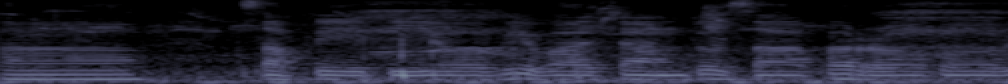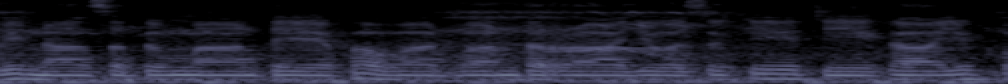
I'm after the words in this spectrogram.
ธา สัพพิติโยวิวาจันตุสาพะโรโควินาสตุมาเตภวัตวันตรายโยสุขีติกายุโก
